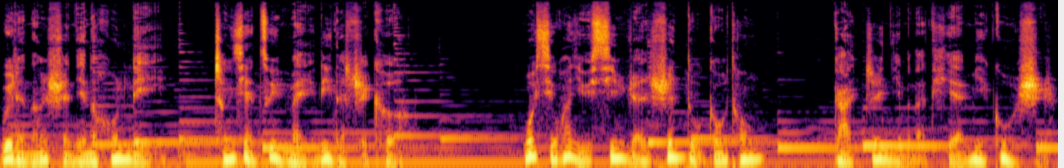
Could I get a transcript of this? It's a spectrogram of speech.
为了能使您的婚礼呈现最美丽的时刻，我喜欢与新人深度沟通，感知你们的甜蜜故事，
